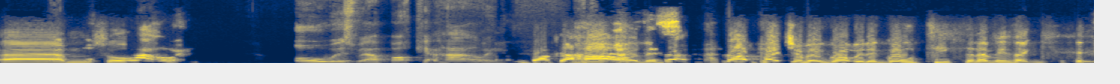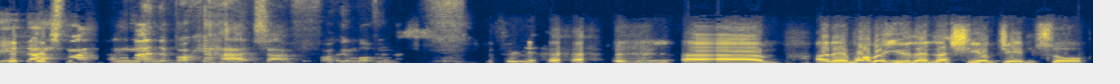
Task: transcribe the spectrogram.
um, yeah, so. Always with a bucket hat on. Bucket hat on. that, that picture we've got with the gold teeth and everything. yeah, that's my thing, man. The bucket hats, I fucking love them. yeah. Um, and then what about you then this year, James? So,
